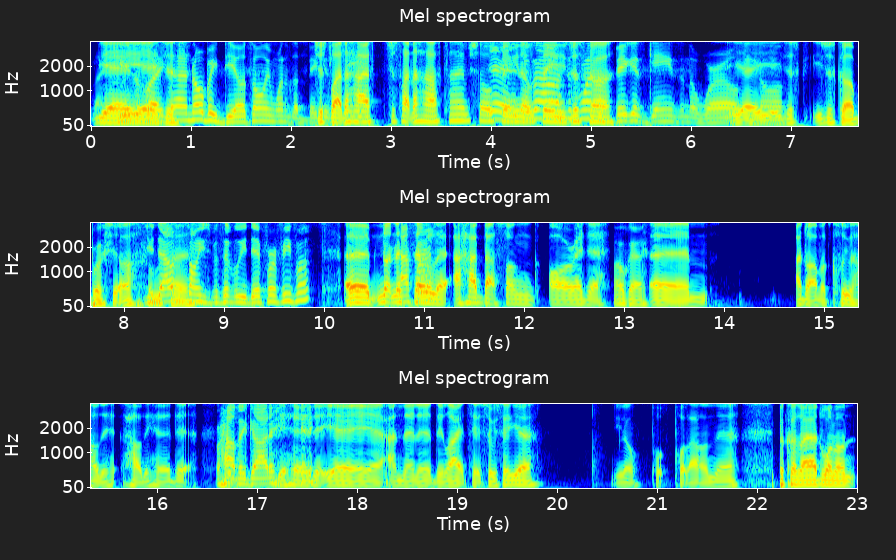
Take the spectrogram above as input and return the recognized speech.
Like, Yeah, yeah, like, just- "Eh, no big deal. It's only one of the biggest. just like the half, just like the halftime show Yeah, thing. You know what I'm saying? it's just just one of the biggest games in the world. yeah, you know? yeah. You just you just gotta brush it off. You- that was the song you specifically did for FIFA. Um, not necessarily. I had that song already. Okay. Um, I don't have a clue how they how they heard it. Or how they got it. They heard it, yeah, yeah, yeah. and then uh, they liked it. So we said, yeah, you know, put put that on there because I had one on.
